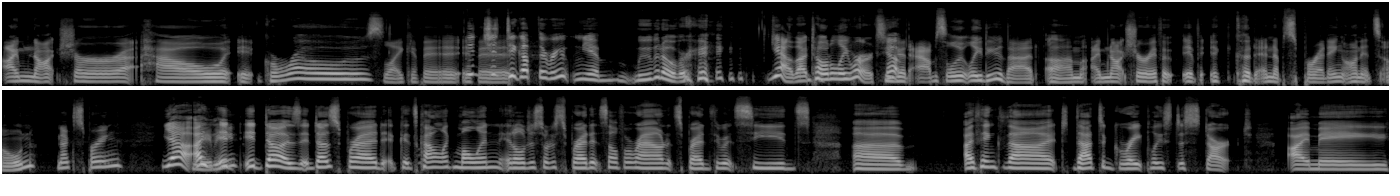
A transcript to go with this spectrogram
I'm not sure how it grows, like if it you just it dig up the root and you move it over Yeah, that totally works. You Yep. could absolutely do that. Um I'm not sure if it if it could end up spreading on its own next spring. Yeah, I, it it does. It does spread. It- It's kind of like mullein. It'll just sort of spread itself around. It spread through its seeds. Um, I think that that's a great place to start. I may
